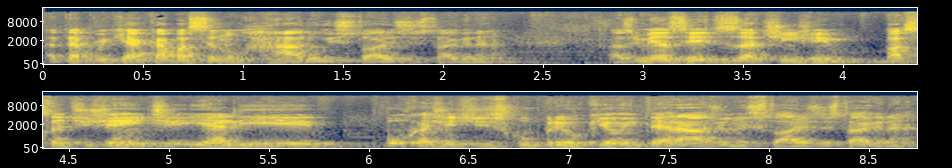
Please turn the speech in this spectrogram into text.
Até porque acaba sendo raro o stories do Instagram. As minhas redes atingem bastante gente e ali pouca gente descobriu que eu interajo no stories do Instagram.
